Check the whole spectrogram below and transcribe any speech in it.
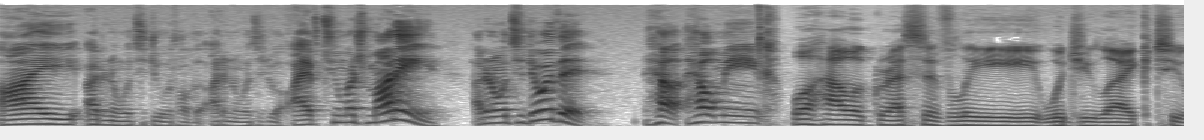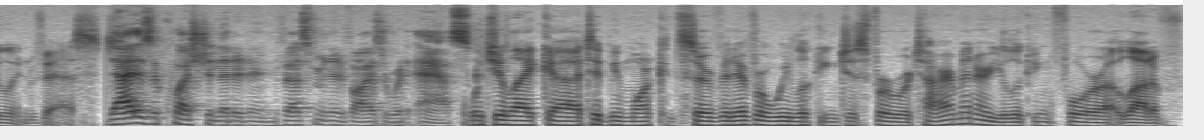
I I don't know what to do with all the I don't know what to do. I have too much money. I don't know what to do with it. Help, help me." Well, how aggressively would you like to invest? That is a question that an investment advisor would ask. Would you like uh, to be more conservative? Or are we looking just for retirement? Or are you looking for a lot of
